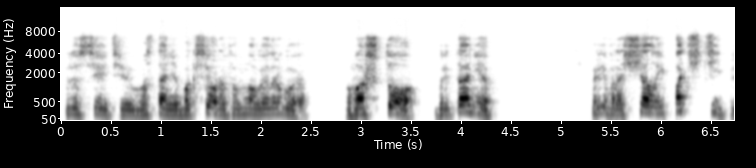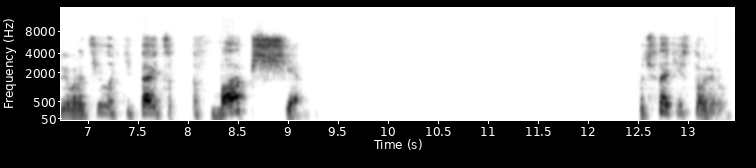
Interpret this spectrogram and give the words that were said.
Плюс все эти восстания боксеров и многое другое. Во что Британия превращала и почти превратила китайцев вообще. Почитайте историю.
